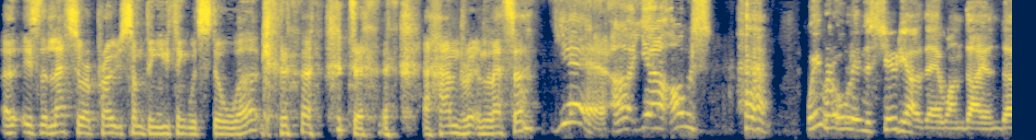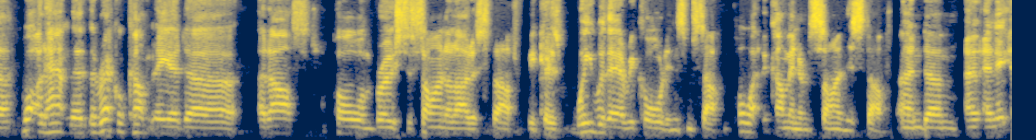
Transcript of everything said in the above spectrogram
Uh, is the letter approach something you think would still work? to a handwritten letter? Yeah, uh, yeah. I was. we were all in the studio there one day, and uh, what had happened? The, the record company had uh, had asked Paul and Bruce to sign a load of stuff because we were there recording some stuff. And Paul had to come in and sign this stuff, and um, and, and it,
